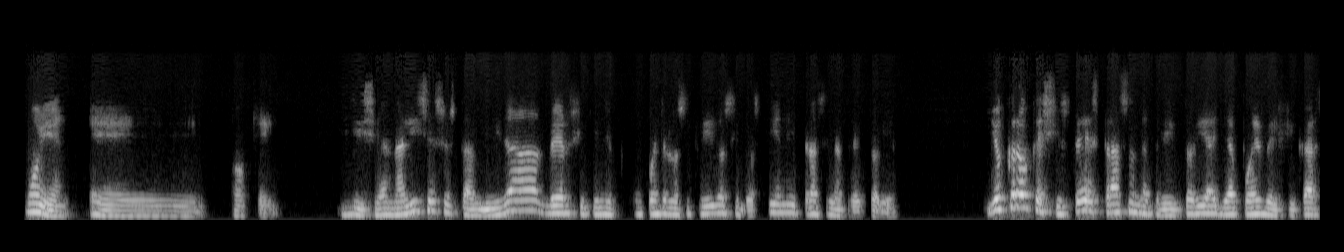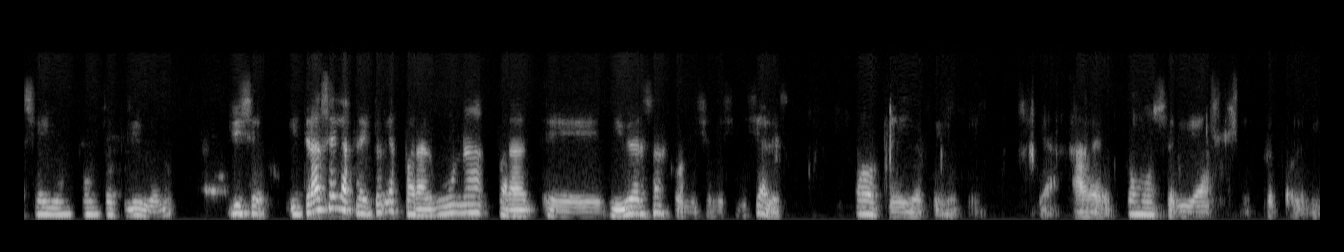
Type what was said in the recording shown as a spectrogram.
Muy bien. Eh, ok. Dice, analice su estabilidad, ver si tiene, encuentra los equilibrios, si los tiene y trace la trayectoria. Yo creo que si ustedes trazan la trayectoria ya pueden verificar si hay un punto de equilibrio, ¿no? Dice, y trace las trayectorias para alguna, para eh, diversas condiciones iniciales. Ok, ok, ok. Ya, a ver, ¿cómo sería este problema?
